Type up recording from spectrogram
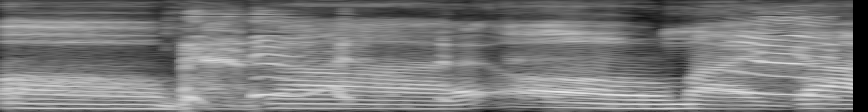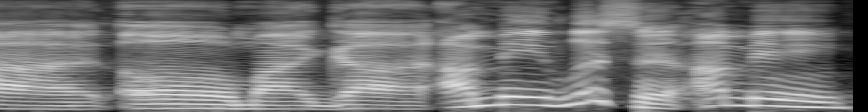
Oh my God. Oh my God. Oh my God. I mean, listen, I mean,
